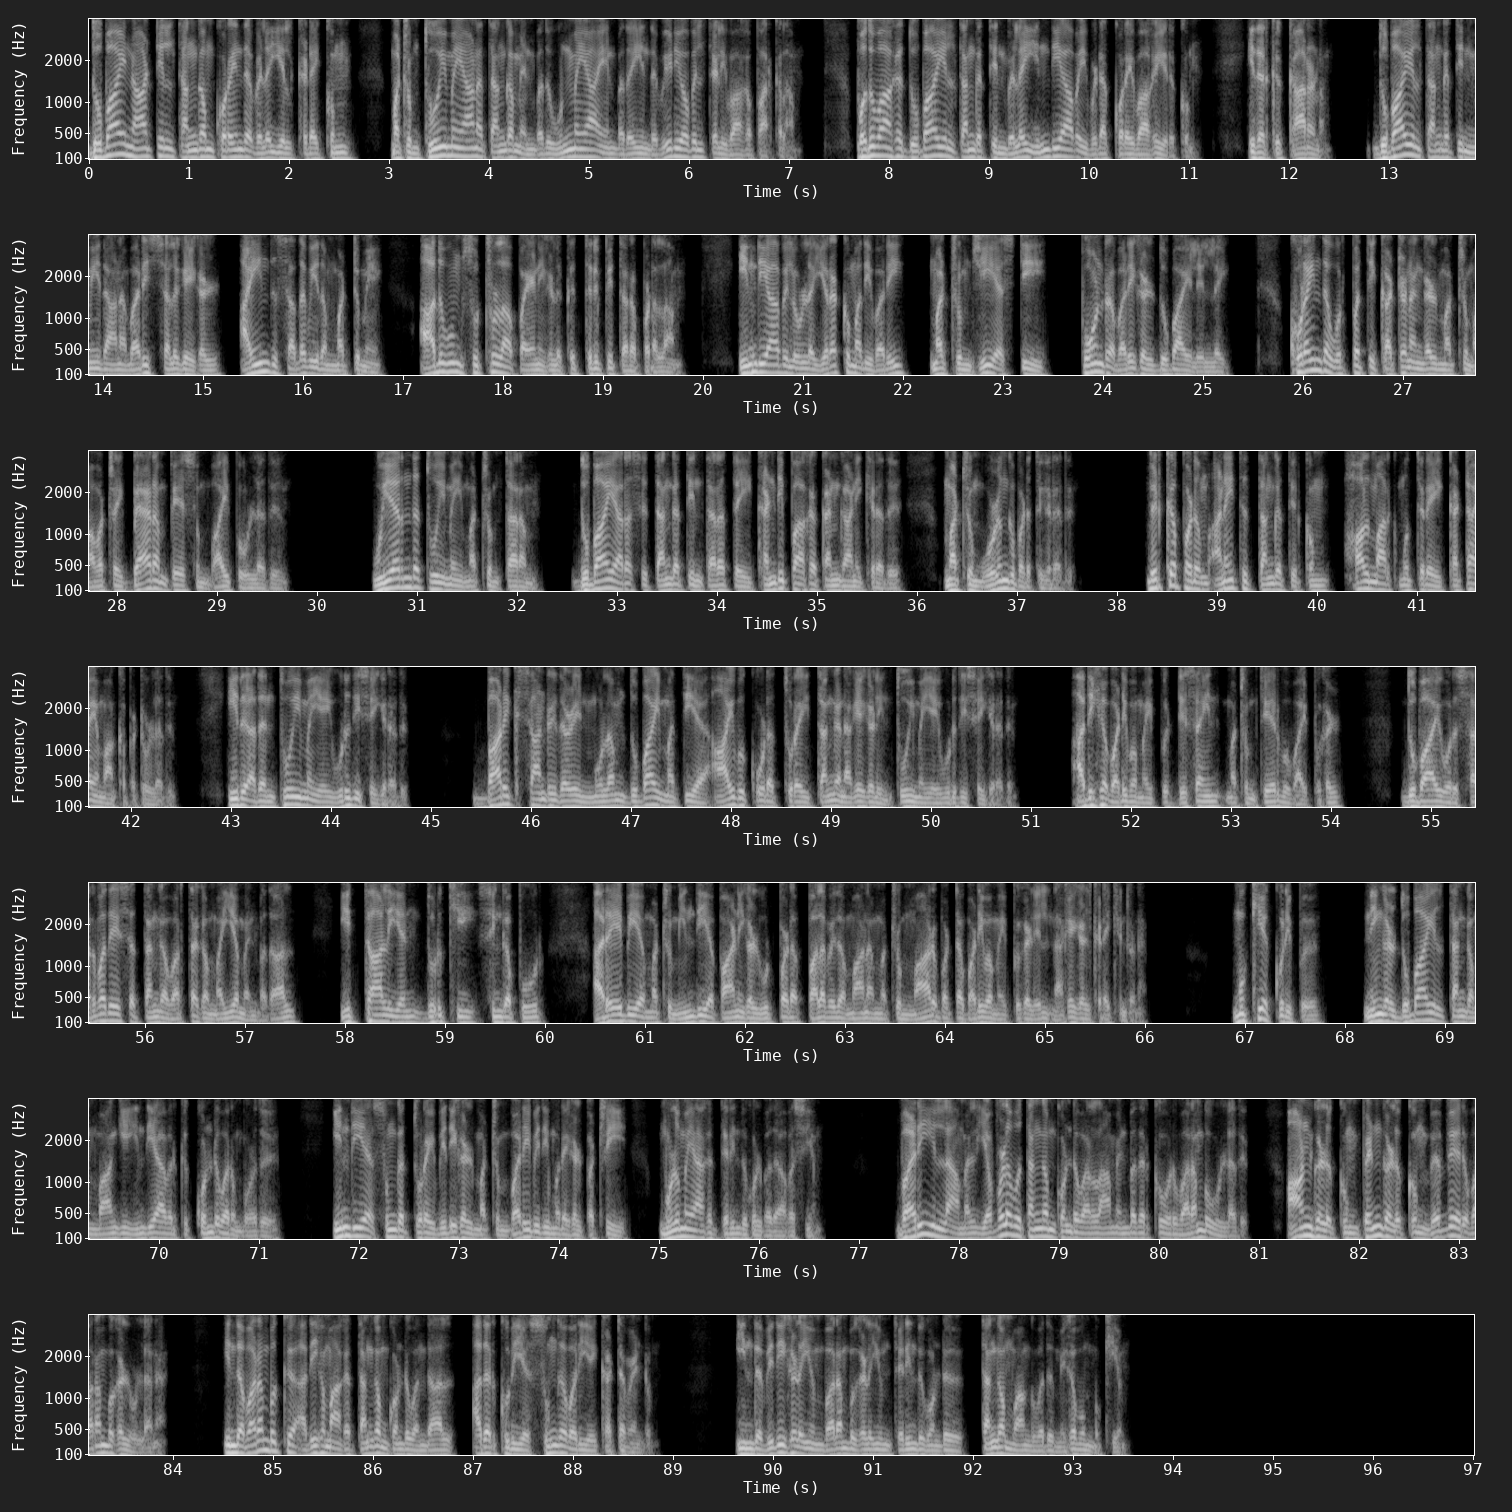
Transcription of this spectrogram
Dubai நாட்டில் தங்கம் குறைந்த விலையில் கிடைக்கும் மற்றும் தூய்மையான தங்கம் என்பது உண்மையா என்பதை இந்த வீடியோவில் தெளிவாக பார்க்கலாம். பொதுவாக துபாயில் தங்கத்தின் விலை இந்தியாவை விட குறைவாக இருக்கும். இதற்கு காரணம் துபாயில் தங்கத்தின் மீதான வரி சலுகைகள் ஐந்து சதவீதம் மட்டுமே அதுவும் சுற்றுலா பயணிகளுக்கு திருப்பித் தரப்படலாம். இந்தியாவில் உள்ள இறக்குமதி வரி மற்றும் ஜிஎஸ்டி போன்ற வரிகள் துபாயில் இல்லை. குறைந்த உற்பத்தி கட்டணங்கள் மற்றும் அவற்றை பேரம் பேசும் வாய்ப்பு உள்ளது. உயர்ந்த தூய்மை மற்றும் தரம் துபாய் அரசு தங்கத்தின் தரத்தை கண்டிப்பாக கண்காணிக்கிறது மற்றும் ஒழுங்குபடுத்துகிறது. விற்கப்படும் அனைத்து தங்கத்திற்கும் ஹால்மார்க் முத்திரை கட்டாயமாக்கப்பட்டுள்ளது. இது அதன் தூய்மையை உறுதி செய்கிறது. பாரிக் சான்றிதழின் மூலம் துபாய் மத்திய ஆய்வுக்கூடத் துறை தங்க நகைகளின் தூய்மையை உறுதி செய்கிறது. அதிக வடிவமைப்பு டிசைன் மற்றும் தேர்வு வாய்ப்புகள். துபாய் ஒரு சர்வதேச தங்க வர்த்தக மையம் என்பதால் இத்தாலியன் துருக்கி சிங்கப்பூர் அரேபிய மற்றும் இந்திய பாணிகள் உட்பட பலவிதமான மற்றும் மாறுபட்ட வடிவமைப்புகளில் நகைகள் கிடைக்கின்றன. முக்கிய குறிப்பு நீங்கள் துபாயில் தங்கம் வாங்கி இந்தியாவிற்கு கொண்டு வரும்போது இந்திய சுங்கத்துறை விதிகள் மற்றும் வரி விதிமுறைகள் பற்றி முழுமையாக தெரிந்து கொள்வது அவசியம். வரி இல்லாமல் எவ்வளவு தங்கம் கொண்டு வரலாம் என்பதற்கு ஒரு வரம்பு உள்ளது. ஆண்களுக்கும் பெண்களுக்கும் வெவ்வேறு வரம்புகள் உள்ளன. இந்த வரம்புக்கு அதிகமாக தங்கம் கொண்டு வந்தால் அதற்குரிய சுங்க வரியை கட்ட வேண்டும். இந்த விதிகளையும் வரம்புகளையும் தெரிந்து கொண்டு தங்கம் வாங்குவது மிகவும் முக்கியம்.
